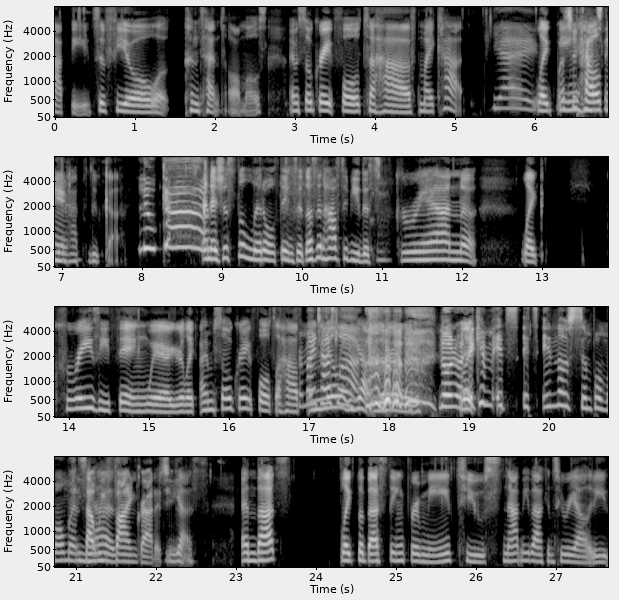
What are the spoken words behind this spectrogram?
happy, to feel content almost. I'm so grateful to have my cat, Yay. like What's being healthy name? and happy. Luca. Luca. And it's just the little things. It doesn't have to be this grand, like crazy thing where you're like, I'm so grateful to have For my Tesla. million. Yeah, literally. no, no, it can. It's it's in those simple moments that we find gratitude. yes, and that's like the best thing for me to snap me back into reality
